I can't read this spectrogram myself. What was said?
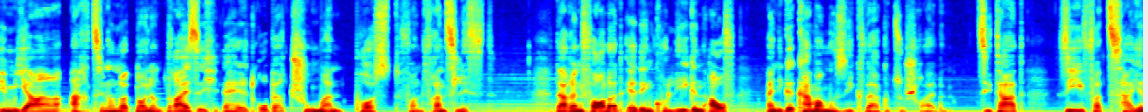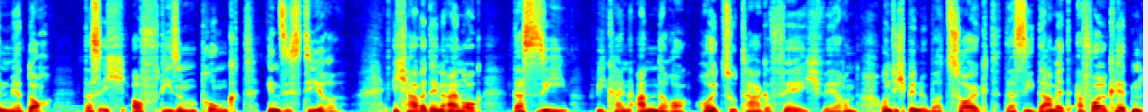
Im Jahr 1839 erhält Robert Schumann Post von Franz Liszt. Darin fordert er den Kollegen auf, einige Kammermusikwerke zu schreiben. Zitat: Sie verzeihen mir doch, dass ich auf diesem Punkt insistiere. Ich habe den Eindruck, dass Sie wie kein anderer heutzutage fähig wären, und ich bin überzeugt, dass Sie damit Erfolg hätten,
